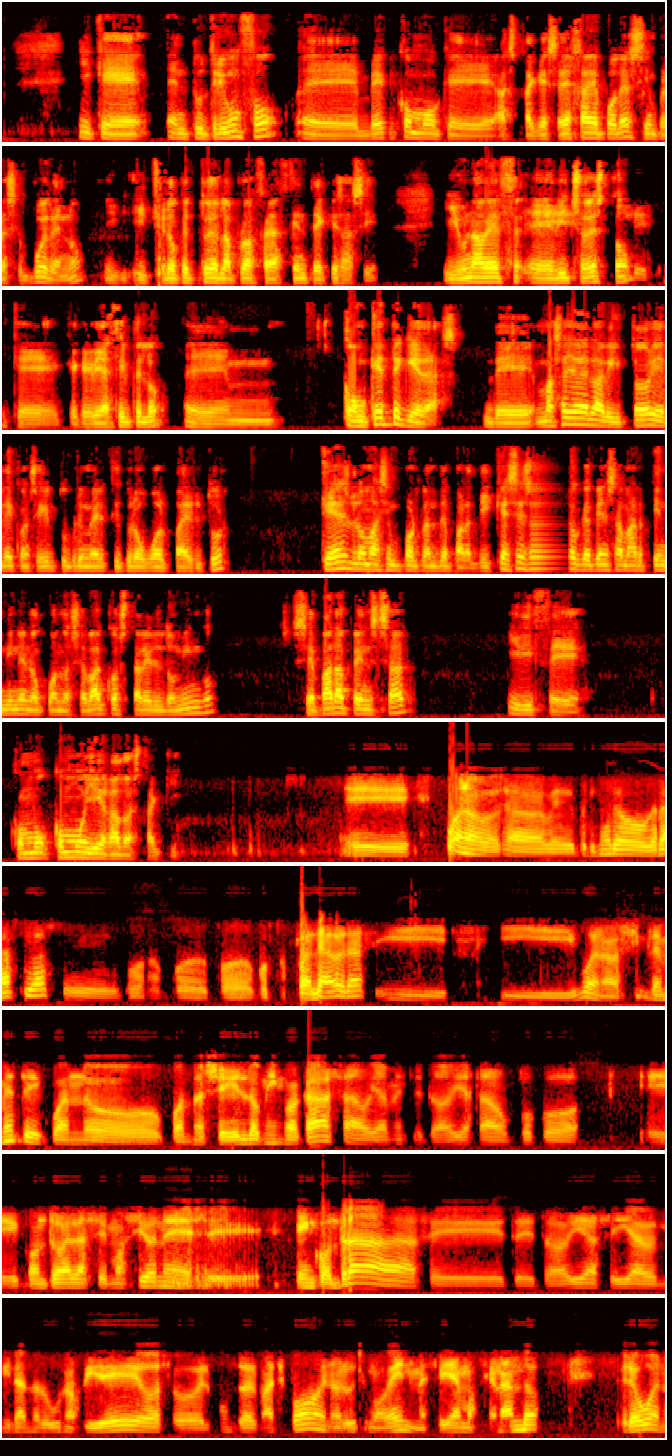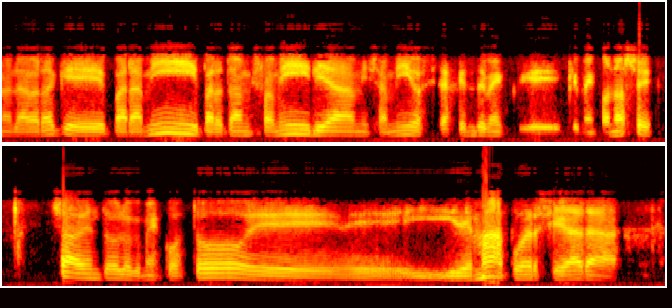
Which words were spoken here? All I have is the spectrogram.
y que en tu triunfo eh, ve como que hasta que se deja de poder siempre se puede, ¿no? Y, y creo que tú eres la prueba fehaciente de que es así. Y una vez eh, dicho esto, que, que, quería decírtelo, eh, ¿con qué te quedas? De, más allá de la victoria y de conseguir tu primer título World Padel Tour, ¿qué es lo más importante para ti? ¿Qué es eso que piensa Martín Dinero cuando se va a acostar el domingo? Se para a pensar y dice, ¿cómo, cómo he llegado hasta aquí? Eh, bueno, o sea, eh, primero gracias eh, por, por, por, tus palabras y, y bueno, simplemente cuando, cuando llegué el domingo a casa, obviamente todavía estaba un poco eh, con todas las emociones eh, encontradas, eh, todavía seguía mirando algunos videos o el punto del match point o el último game, me seguía emocionando. Pero bueno, la verdad que para mí, para toda mi familia, mis amigos y la gente me, que me conoce, saben todo lo que me costó y demás poder llegar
